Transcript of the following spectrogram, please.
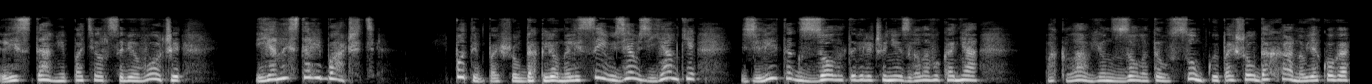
лістамі пацёр сабе вочы, і яны сталі бачыць. Потым пайшоў да клёна лісы і ўзяў з ямкі злітак золата велічынёй з галаву коня, паклаў ён золата ў сумку і пайшоў да хана, у якога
